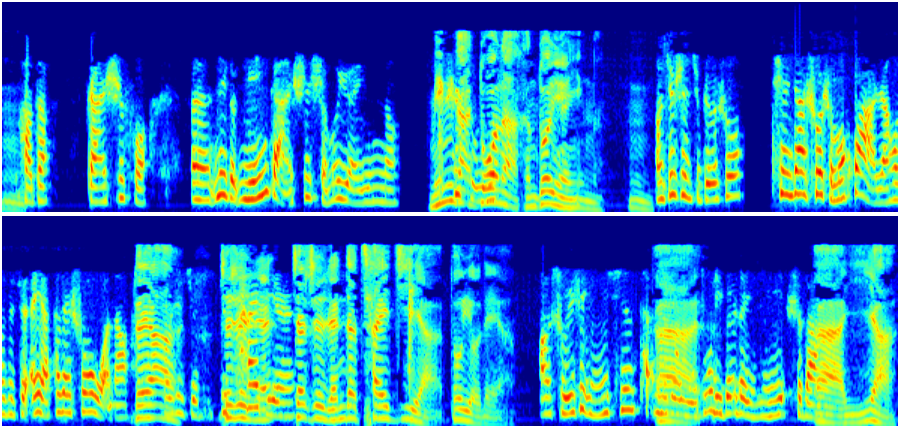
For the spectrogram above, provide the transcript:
嗯，好的，感恩师傅。嗯、那个敏感是什么原因呢？敏感多呢，很多原因呢。嗯，啊，就是就比如说听人家说什么话，然后就觉得哎呀他在说我呢，对呀、我就觉得这就是猜别人这是人的猜忌呀、都有的呀。啊，属于是疑心，他那哎个五毒里边的疑是吧？啊，疑呀、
